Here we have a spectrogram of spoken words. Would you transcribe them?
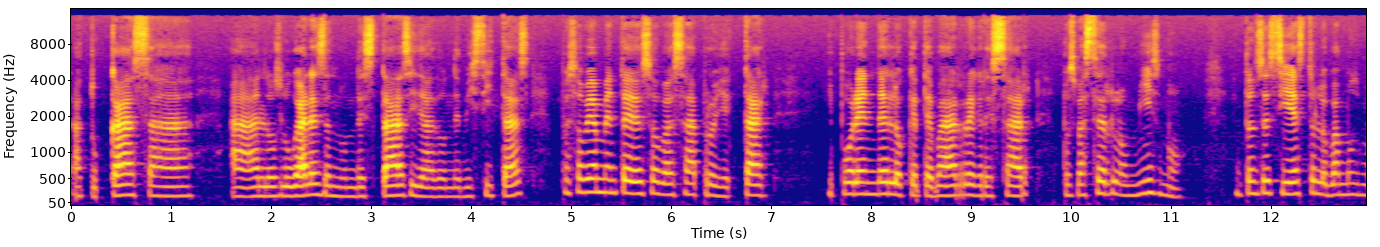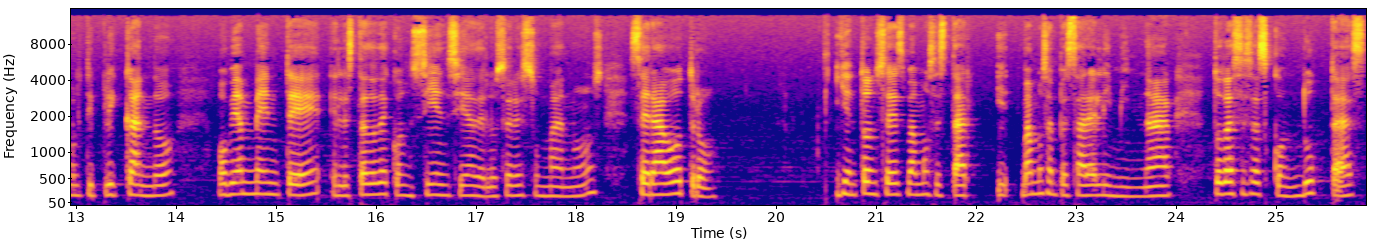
a, tu casa, a los lugares en donde estás y a donde visitas, pues obviamente eso vas a proyectar y por ende lo que te va a regresar pues va a ser lo mismo. Entonces, si esto lo vamos multiplicando, obviamente el estado de conciencia de los seres humanos será otro. Y entonces vamos a estar y vamos a empezar a eliminar todas esas conductas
